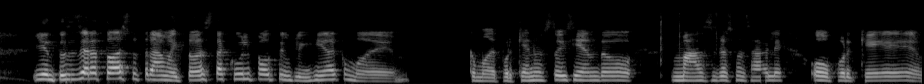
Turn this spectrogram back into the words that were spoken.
y entonces era toda esta trama y toda esta culpa autoinfligida como de, como de por qué no estoy siendo más responsable o por qué,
